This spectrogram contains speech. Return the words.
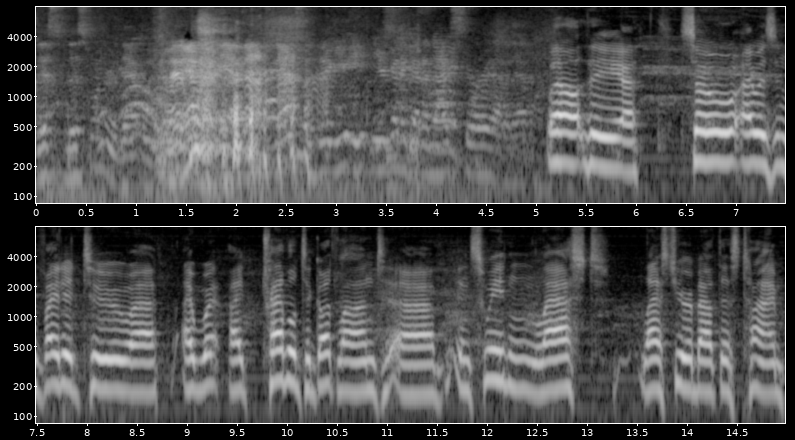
This this one or that one? That one. Yeah, that, that's the thing. You, you're going to get a nice story out of that. Well, the uh, so I was invited to. Uh, I went. I traveled to Gotland uh, in Sweden last last year about this time,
